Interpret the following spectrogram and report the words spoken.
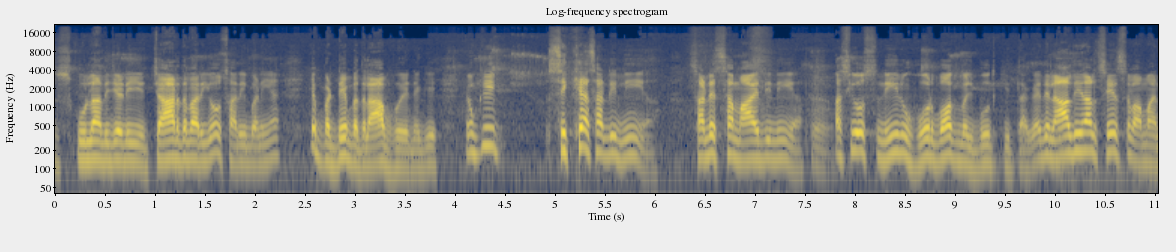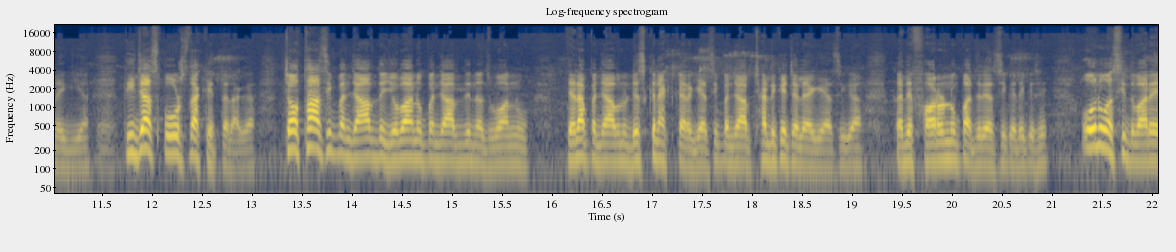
ਸਕੂਲਾਂ ਦੀ ਜਿਹੜੀ ਚਾਰ ਦੀਵਾਰੀ ਉਹ ਸਾਰੀ ਬਣੀ ਆ ਇਹ ਵੱਡੇ ਬਦਲਾਅ ਹੋਏ ਨੇਗੇ ਕਿਉਂਕਿ ਸਿੱਖਿਆ ਸਾਡੀ ਨਹੀਂ ਆ ਸਾਡੇ ਸਮਾਜ ਦੀ ਨਹੀਂ ਆ। ਅਸੀਂ ਉਸ ਨੀਂਹ ਨੂੰ ਹੋਰ ਬਹੁਤ ਮਜ਼ਬੂਤ ਕੀਤਾ ਗਿਆ। ਇਹਦੇ ਨਾਲ ਦੀ ਨਾਲ ਸਿਹਤ ਸੇਵਾਵਾਂ ਨੇਗੀਆਂ ਤੀਜਾ ਸਪੋਰਟਸ ਦਾ ਖੇਤਰ ਹੈਗਾ। ਚੌਥਾ ਅਸੀਂ ਪੰਜਾਬ ਦੇ ਯੁਵਾ ਨੂੰ ਪੰਜਾਬ ਦੇ ਨੌਜਵਾਨ ਨੂੰ ਜਿਹੜਾ ਪੰਜਾਬ ਨੂੰ ਡਿਸਕਨੈਕਟ ਕਰ ਗਿਆ ਸੀ, ਪੰਜਾਬ ਛੱਡ ਕੇ ਚਲਿਆ ਗਿਆ ਸੀਗਾ, ਕਦੇ ਫੋਰਨ ਨੂੰ ਭੱਜ ਰਿਹਾ ਸੀ, ਕਦੇ ਕਿਸੇ। ਉਹਨੂੰ ਅਸੀਂ ਦੁਬਾਰੇ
